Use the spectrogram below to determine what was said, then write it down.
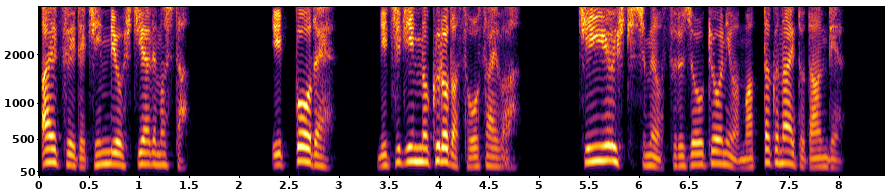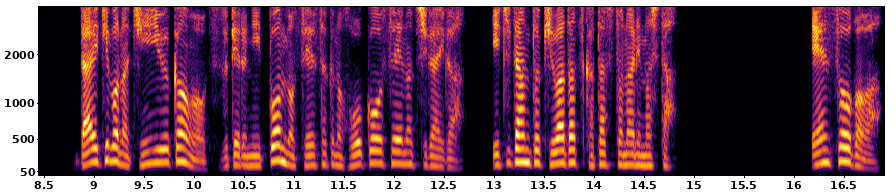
相次いで金利を引き上げました。一方で、日銀の黒田総裁は、金融引き締めをする状況には全くないと断言。大規模な金融緩和を続ける日本の政策の方向性の違いが、一段と際立つ形となりました。円相場は、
